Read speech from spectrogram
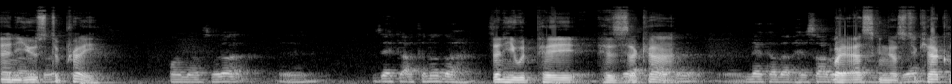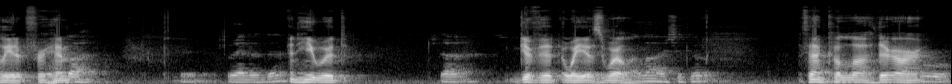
and used to pray. Ondan sonra zekatını da Then he would pay his zakat zekatını, ne kadar hesap by asking us to calculate it for him, and he would give it away as well. Thank Allah, there are bu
